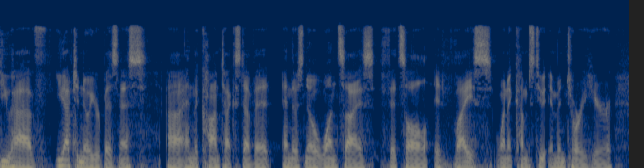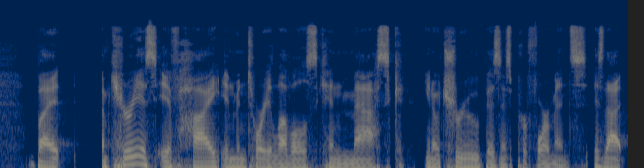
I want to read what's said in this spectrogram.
you have you have to know your business uh, and the context of it. And there's no one size fits all advice when it comes to inventory here. But I'm curious if high inventory levels can mask, you know, true business performance. Is that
